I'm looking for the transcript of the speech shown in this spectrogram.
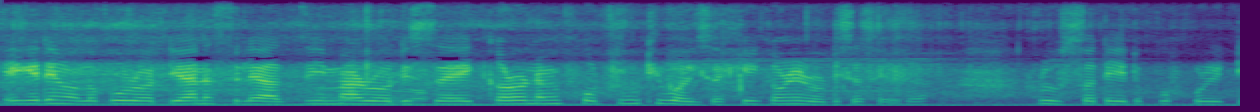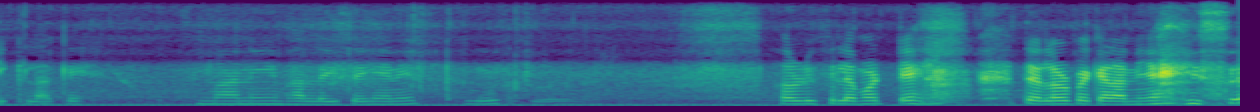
এইকেইদিন অলপো ৰ'দ দিয়া নাছিলে আজি ইমান ৰ'দ দিছে। সেইকাৰণে আমি ফটো উঠিব আহিছোঁ সেইকাৰণে ৰ'দ দিছে চাগে। আৰু ওচৰতে এইটো পুখুৰী টিকলাকে। ইমানেই ভাল লাগিছে সেইখিনিত। থাকি আৰু ইফালে আমাৰ তেল তেলৰ পেকেট আনি আহিছে।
